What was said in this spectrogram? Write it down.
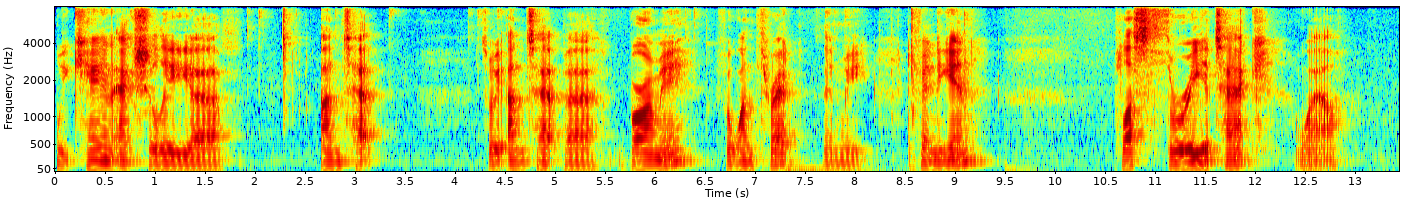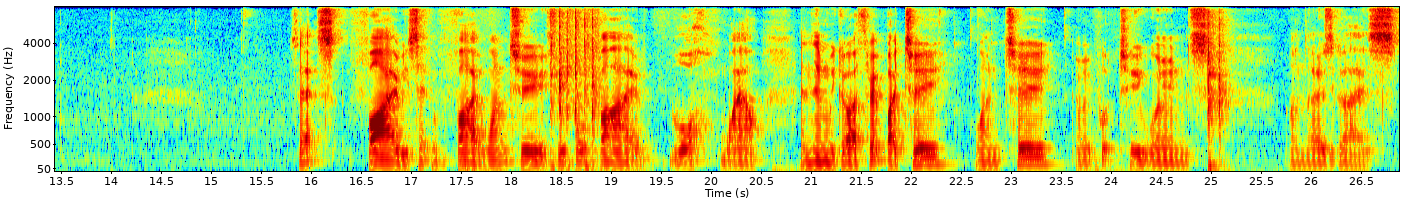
We can actually uh, untap. So we untap uh, Boromir for one threat. Then we defend again. Plus three attack. Wow. So that's five. He's second for five. One, two, three, four, five. Oh, wow. And then we go a threat by two. One, two. And we put two wounds on those guys.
